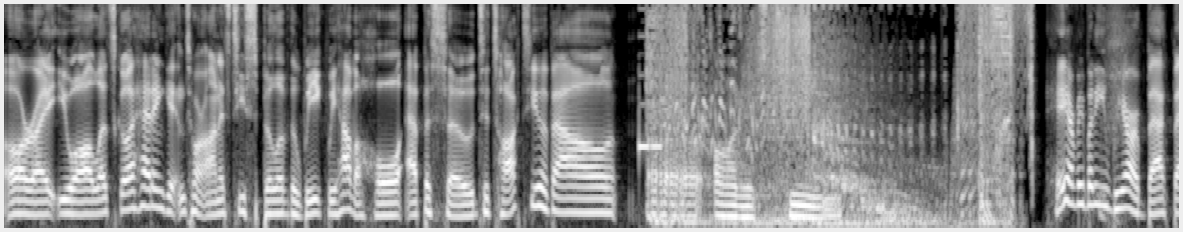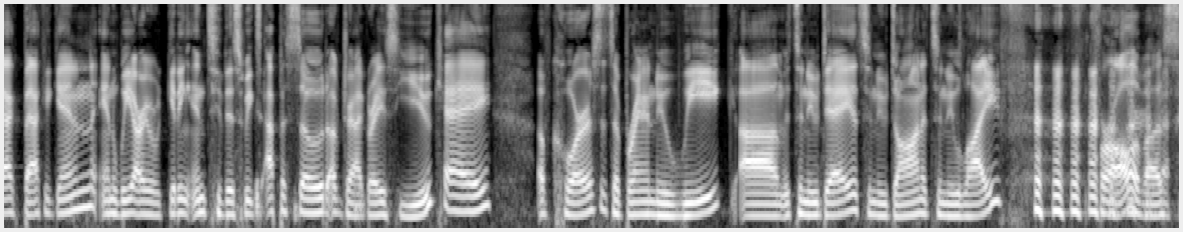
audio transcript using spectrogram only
all right, you all. Let's go ahead and get into our honesty spill of the week. We have a whole episode to talk to you about. Uh, honesty. Hey everybody, we are back, back, back again, and we are getting into this week's episode of Drag Race UK. Of course, it's a brand new week. Um, it's a new day. It's a new dawn. It's a new life for all of us.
